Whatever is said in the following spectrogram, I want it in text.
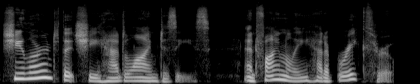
She learned that she had Lyme disease, and finally had a breakthrough.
